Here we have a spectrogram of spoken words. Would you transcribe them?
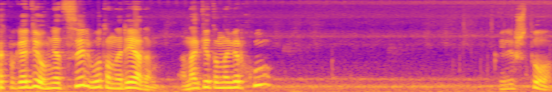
Так, погоди, у меня цель, вот она рядом. Она где-то наверху? Или что?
